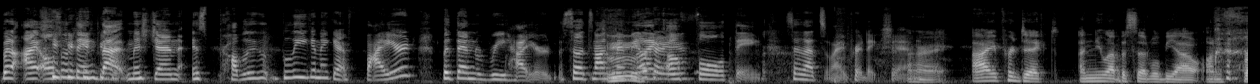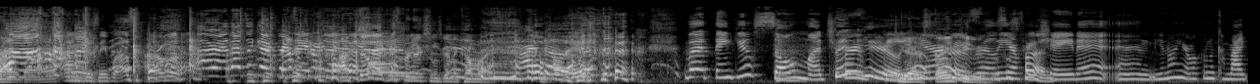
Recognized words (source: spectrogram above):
But I also think that Miss Jenn is probably gonna get fired, but then rehired. So it's not gonna be Mm. like Okay. a full thing. So that's my prediction. All right. I predict a new episode will be out on Friday on Disney Plus. All right, that's a good prediction. I feel like this prediction's gonna come right. I know. But thank you so much for you. being Yes, here. thank I you. really This was fun. appreciate it. And you know, you're welcome to come back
